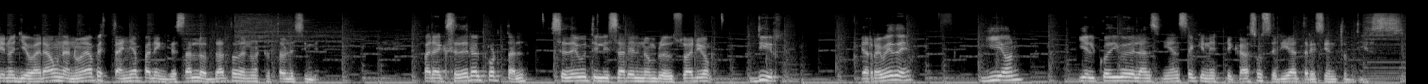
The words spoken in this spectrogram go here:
que nos llevará a una nueva pestaña para ingresar los datos de nuestro establecimiento. Para acceder al portal, se debe utilizar el nombre de usuario DIR, RBD, guion y el código de la enseñanza que en este caso sería 310.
